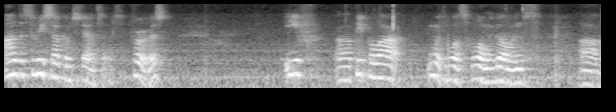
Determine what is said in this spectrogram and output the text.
under three circumstances. First, if uh, people are, well, it was long ago in uh,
